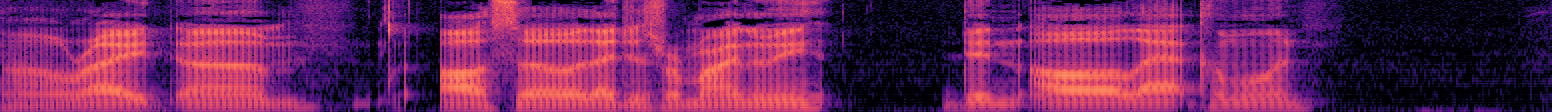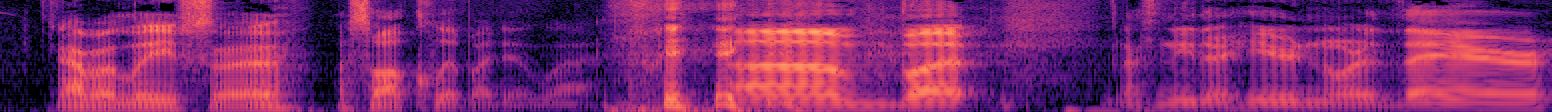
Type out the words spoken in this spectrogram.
All right. Um, also, that just reminded me. Didn't all that come on? I believe so. I saw a clip. I didn't laugh. um, but that's neither here nor there.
